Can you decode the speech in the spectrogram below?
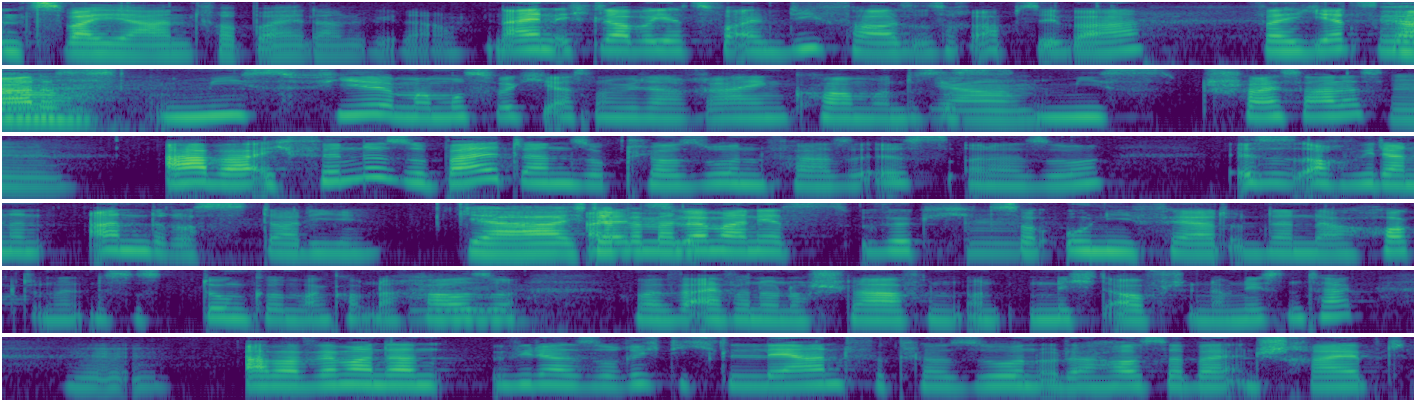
in zwei Jahren vorbei dann wieder. Nein, ich glaube jetzt vor allem die Phase ist auch absehbar. Weil jetzt Ja. gerade ist es mies viel. Man muss wirklich erstmal wieder reinkommen und es Ja. ist mies scheiße alles. Hm. Aber ich finde, sobald dann so Klausurenphase ist oder so, ist es auch wieder ein anderes Study. Ja, ich glaube, wenn wenn man, man, jetzt wirklich zur Uni fährt und dann da hockt und dann ist es dunkel und man kommt nach Hause und man will einfach nur noch schlafen und nicht aufstehen am nächsten Tag. Mhm. Aber wenn man dann wieder so richtig lernt für Klausuren oder Hausarbeiten schreibt,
